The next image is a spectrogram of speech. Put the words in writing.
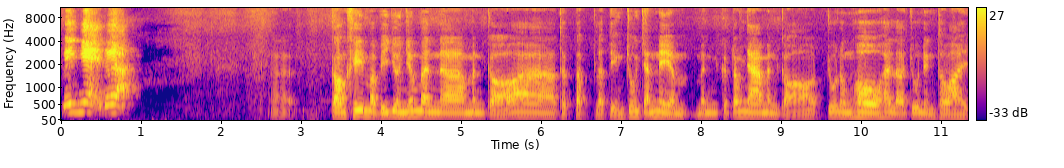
Bê nhẹ thôi ạ. À, còn khi mà ví dụ như mình à, mình có à, thực tập là tiếng chuông chánh niệm, mình trong nhà mình có chuông đồng hồ hay là chuông điện thoại,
